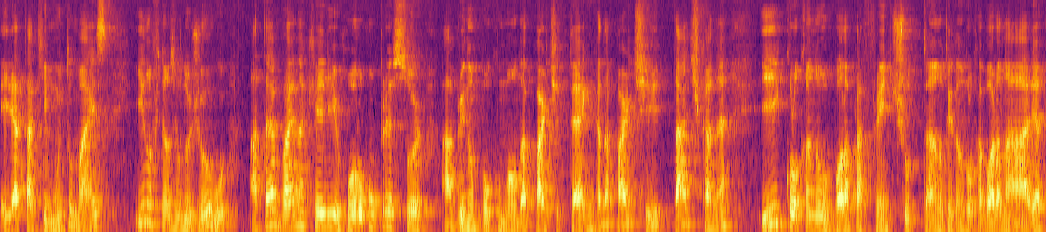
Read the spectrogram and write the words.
ele ataque muito mais e no finalzinho do jogo até vai naquele rolo compressor, abrindo um pouco mão da parte técnica, da parte tática, né? E colocando bola para frente, chutando, tentando colocar a bola na área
